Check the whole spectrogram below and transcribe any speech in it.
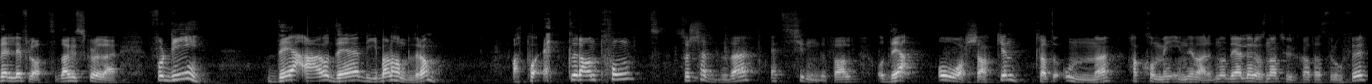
Veldig flott. Da husker du det. Fordi det er jo det Bibelen handler om. At på et eller annet punkt så skjedde det et syndefall. Og det er årsaken til at det onde har kommet inn i verden. Og det gjelder også naturkatastrofer.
